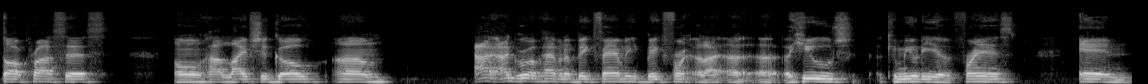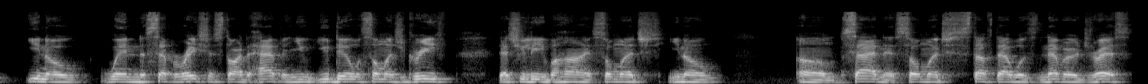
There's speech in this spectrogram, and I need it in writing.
thought process on how life should go. Um, I, I, grew up having a big family, big friend, a, a, a huge community of friends, and you know, when the separation started to happen, you you deal with so much grief that you leave behind, so much, you know, um, sadness, so much stuff that was never addressed.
